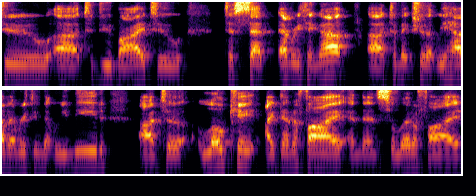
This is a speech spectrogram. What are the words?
to uh, to Dubai to to set everything up, uh, to make sure that we have everything that we need uh, to locate, identify, and then solidify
